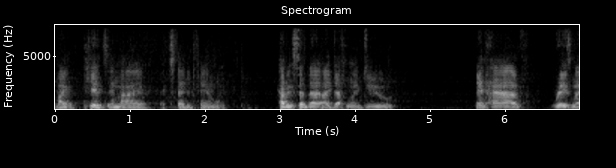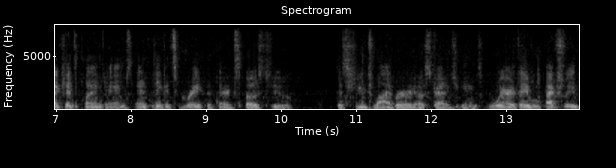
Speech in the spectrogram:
my kids in my extended family. Having said that, I definitely do and have raised my kids playing games and think it's great that they're exposed to this huge library of strategy games where they actually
